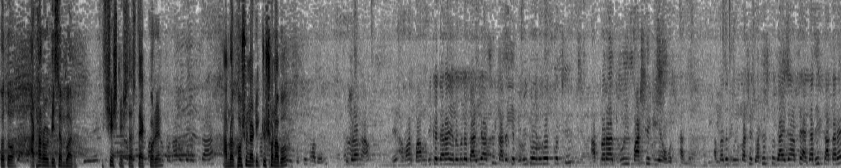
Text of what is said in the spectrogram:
গত আঠারো ডিসেম্বর শেষ নিঃশ্বাস ত্যাগ করেন। আমরা ঘোষণাটি একটু শোনাবো উপস্থিত হবেন সুতরাং আ- এ দিকে যারা এলোমেলো দাঁড়িয়ে আছেন, তাদেরকে বিনীত অনুরোধ করছি, আপনারা দুই পাশে গিয়ে অবস্থান নেন। আপনাদের দুই পাশে যথেষ্ট জায়গা আছে, একাধিক কাতারে।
